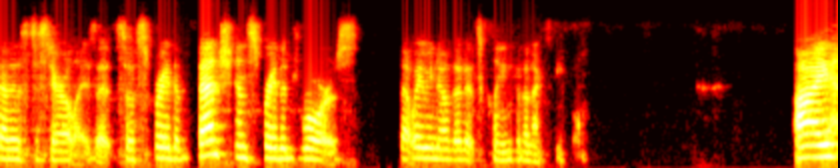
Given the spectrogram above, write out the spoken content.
That is to sterilize it. So spray the bench and spray the drawers. That way we know that it's clean for the next people. I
